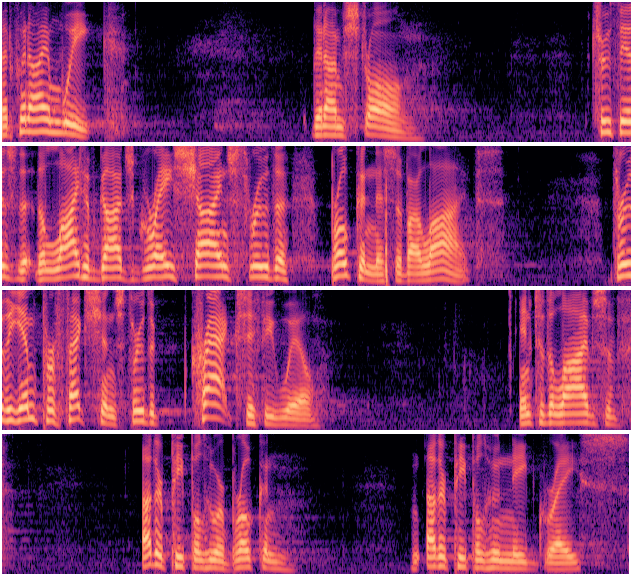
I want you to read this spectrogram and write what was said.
that when I am weak, then I'm strong. Truth is that the light of God's grace shines through the brokenness of our lives, through the imperfections, through the cracks, if you will, into the lives of other people who are broken, and other people who need grace.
